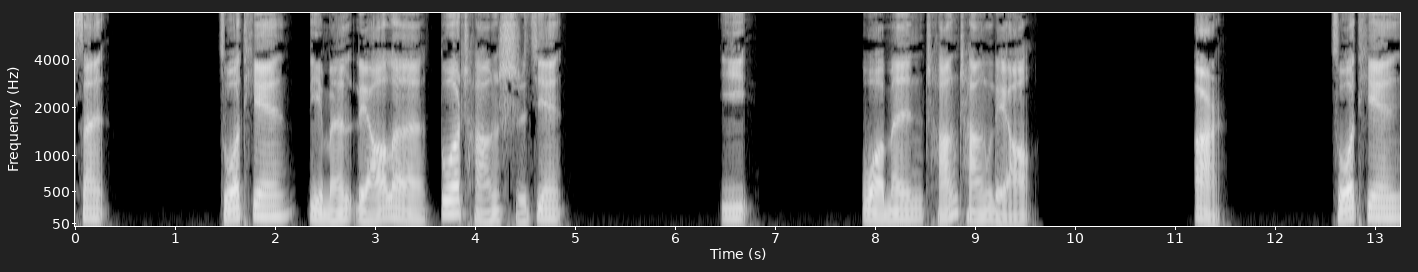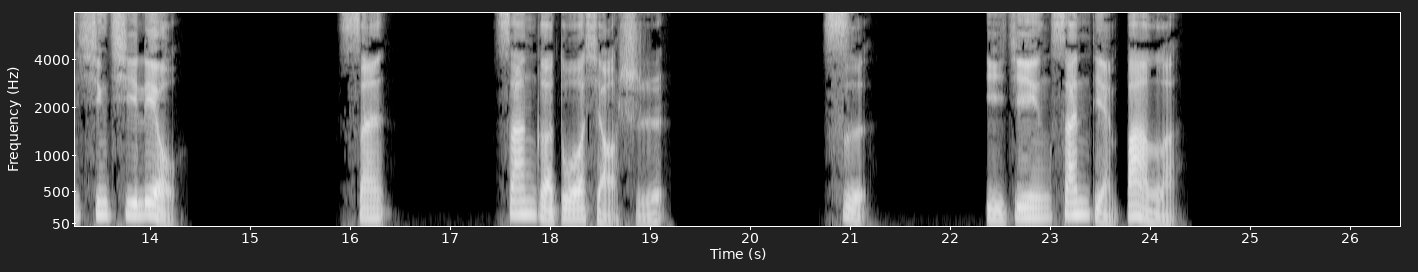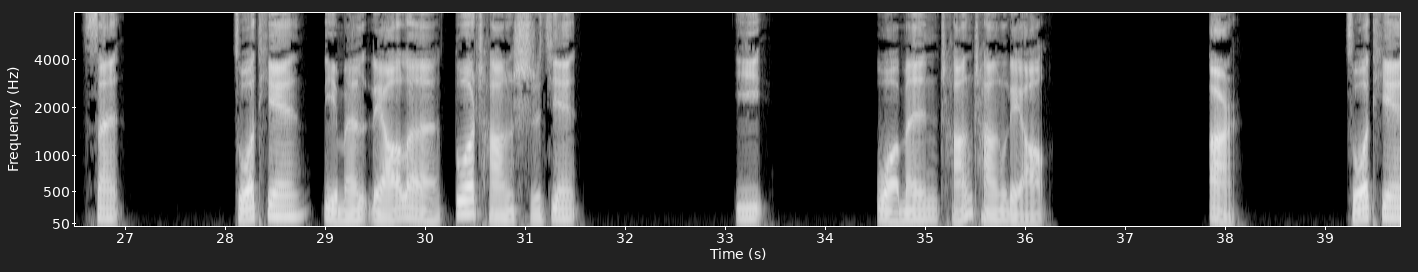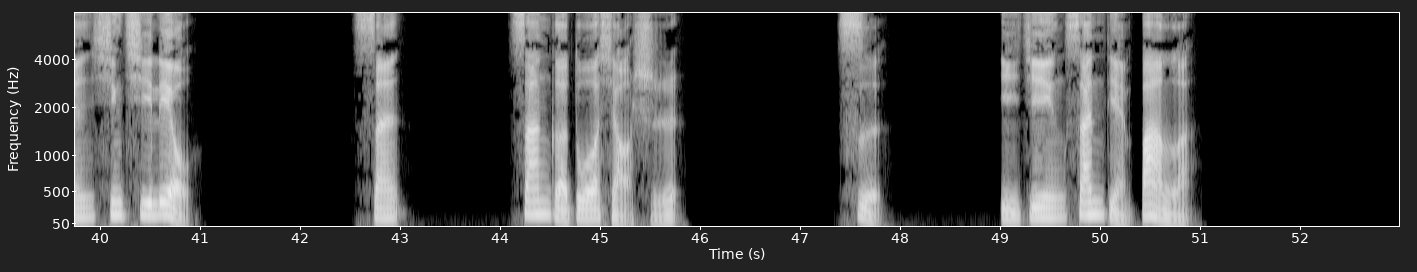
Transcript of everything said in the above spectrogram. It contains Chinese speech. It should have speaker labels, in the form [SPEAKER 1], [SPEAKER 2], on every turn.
[SPEAKER 1] 三，昨天你们聊了多长时间？一，我们常常聊。二，昨天星期六。三，三个多小时。四，已经三点半了。三，昨天。你们聊了多长时间？一，我们常常聊。二，昨天星期六。三，三个多小时。四，已经三点半了。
